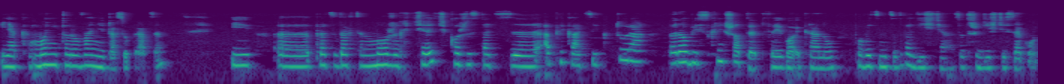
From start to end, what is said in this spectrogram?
jak monitorowanie czasu pracy i e, pracodawca może chcieć korzystać z aplikacji, która robi screenshoty Twojego ekranu powiedzmy co 20, co 30 sekund.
